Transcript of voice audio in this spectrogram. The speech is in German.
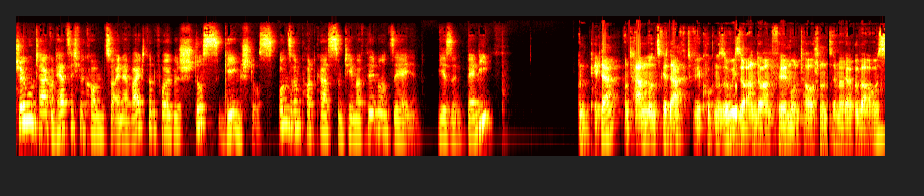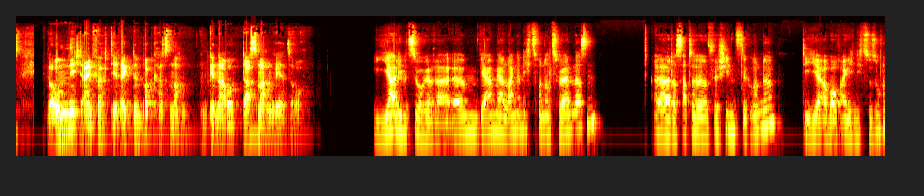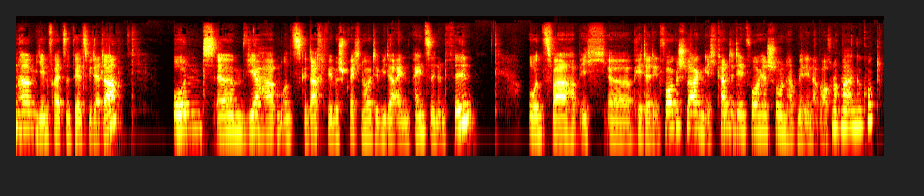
Schönen guten Tag und herzlich willkommen zu einer weiteren Folge Stuss gegen Stuss, unserem Podcast zum Thema Filme und Serien. Wir sind Benny und Peter und haben uns gedacht, wir gucken sowieso andauernd Filme und tauschen uns immer darüber aus. Warum nicht einfach direkt einen Podcast machen? Und genau das machen wir jetzt auch. Ja, liebe Zuhörer, ähm, wir haben ja lange nichts von uns hören lassen. Äh, das hatte verschiedenste Gründe, die hier aber auch eigentlich nichts zu suchen haben. Jedenfalls sind wir jetzt wieder da. Und ähm, wir haben uns gedacht, wir besprechen heute wieder einen einzelnen Film. Und zwar habe ich äh, Peter den vorgeschlagen. Ich kannte den vorher schon, habe mir den aber auch nochmal angeguckt.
